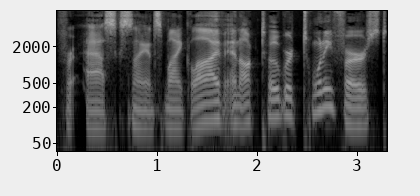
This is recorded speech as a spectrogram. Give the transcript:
for Ask Science Mike Live. And October 21st,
